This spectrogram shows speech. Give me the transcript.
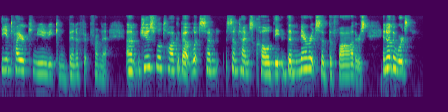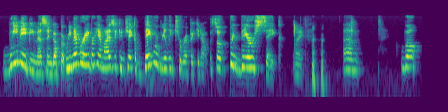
the entire community can benefit from that. Um, Jews will talk about what's some, sometimes called the, the merits of the fathers. In other words, we may be messing up, but remember Abraham, Isaac, and Jacob, they were really terrific, you know. So for their sake, right? um, well,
